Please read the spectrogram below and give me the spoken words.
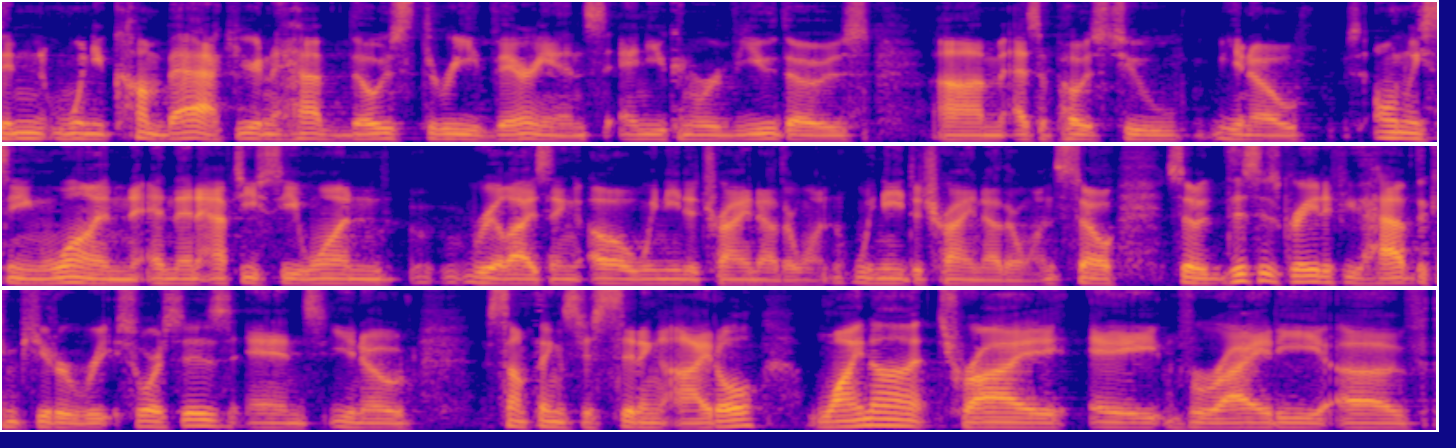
then when you come back, you're going to have those three variants, and you can review those um, as opposed to you know only seeing one, and then after you see one, realizing oh we need to try another one, we need to try another one. So so this is great if you have the computer resources and you know something's just sitting idle. Why not try a variety of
